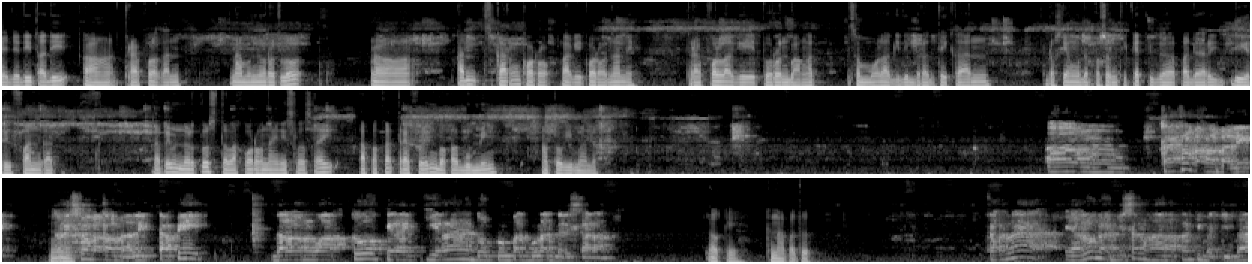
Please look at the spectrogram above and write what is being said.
Oke jadi tadi uh, travel kan. Nah menurut lo uh, kan sekarang koro lagi corona nih. Travel lagi turun banget. Semua lagi diberhentikan. Terus yang udah pesen tiket juga pada di refund kan. Tapi menurut lo setelah corona ini selesai, apakah traveling bakal booming atau gimana? um, travel bakal balik, Hmm. turisme bakal balik, tapi dalam waktu kira-kira 24 bulan dari sekarang. Oke, kenapa tuh? Karena ya lo nggak bisa mengharapkan tiba-tiba.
